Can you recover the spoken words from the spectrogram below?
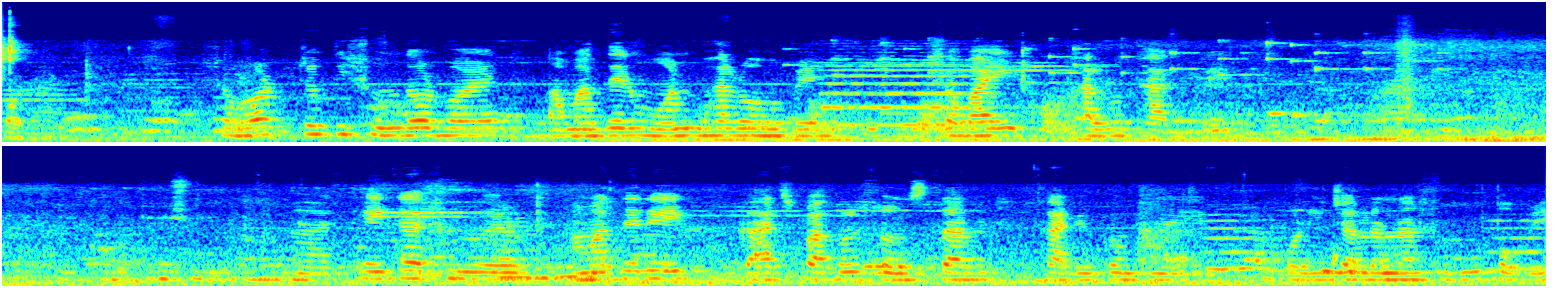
করা। শহর যদি সুন্দর হয়, আমাদের মন ভালো হবে। সবাই ভালো থাকবে। এইটা শুরু আমাদের এই গাছ পাগল সংস্থার কার্যক্রম পরিচালনা শুরু হবে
